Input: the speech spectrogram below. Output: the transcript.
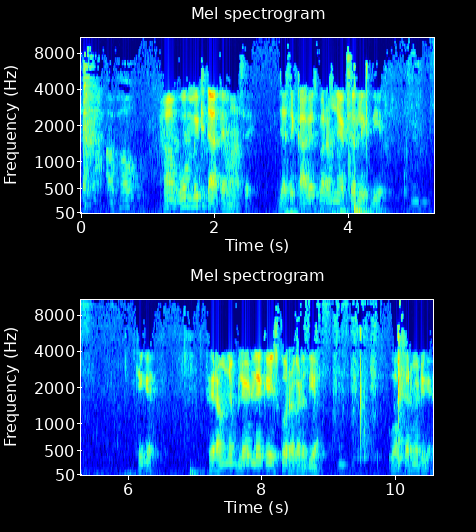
अभाव। हाँ वो मिट जाते हैं वहाँ से। जैसे कागज़ पर हमने अक्षर लिख दिए। ठीक है? फिर हमने ब्लेड लेके इसको रगड़ दिया। वो अक्षर मिट गया।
